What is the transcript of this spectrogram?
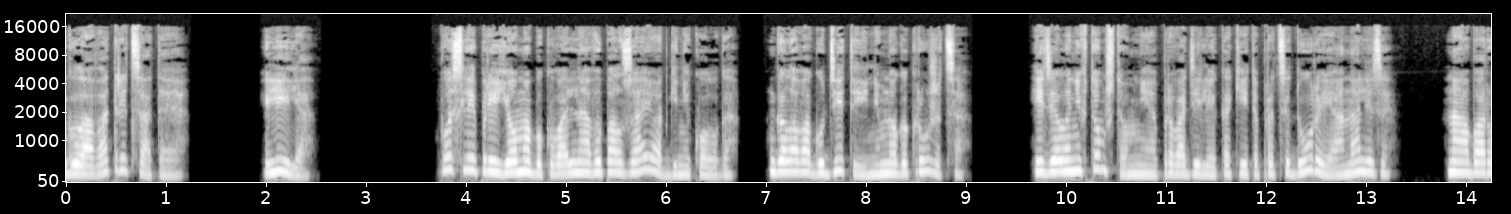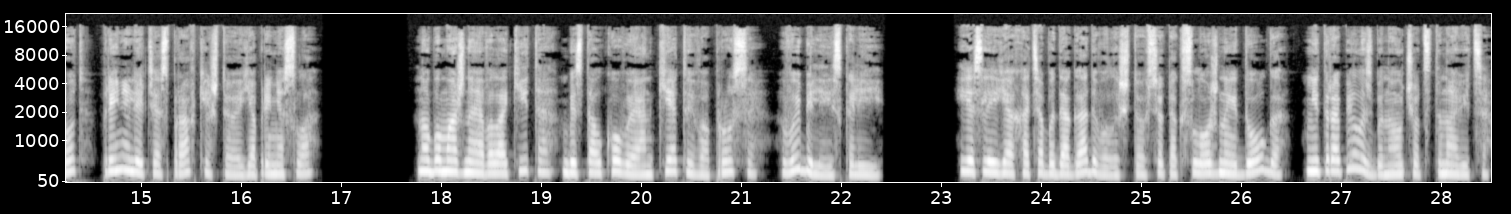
Глава 30. Лиля. После приема буквально выползаю от гинеколога. Голова гудит и немного кружится. И дело не в том, что мне проводили какие-то процедуры и анализы. Наоборот, приняли те справки, что я принесла. Но бумажная волокита, бестолковые анкеты, вопросы выбили из колеи. Если я хотя бы догадывалась, что все так сложно и долго, не торопилась бы на учет становиться.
